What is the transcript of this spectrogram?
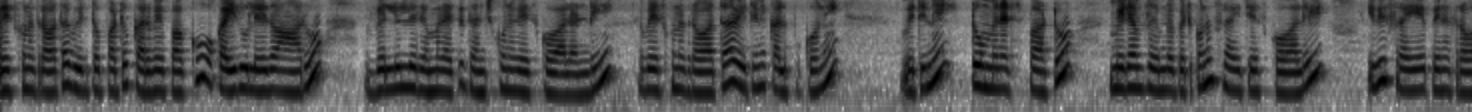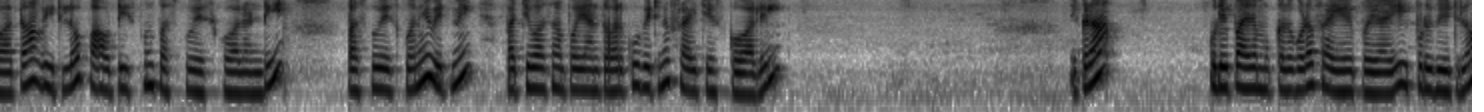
వేసుకున్న తర్వాత వీటితో పాటు కరివేపాకు ఒక ఐదు లేదా ఆరు వెల్లుల్లి రెమ్మలు అయితే దంచుకొని వేసుకోవాలండి. వేసుకున్న తర్వాత వీటిని కలుపుకొని వీటిని టూ మినిట్స్ పాటు మీడియం ఫ్లేమ్లో పెట్టుకొని ఫ్రై చేసుకోవాలి. ఇవి ఫ్రై అయిపోయిన తర్వాత వీటిలో పావు టీ స్పూన్ పసుపు వేసుకోవాలండి. పసుపు వేసుకొని వీటిని పచ్చివాసన పోయేంత వరకు వీటిని ఫ్రై చేసుకోవాలి. ఇక్కడ ఉల్లిపాయల ముక్కలు కూడా ఫ్రై అయిపోయాయి. ఇప్పుడు వీటిలో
